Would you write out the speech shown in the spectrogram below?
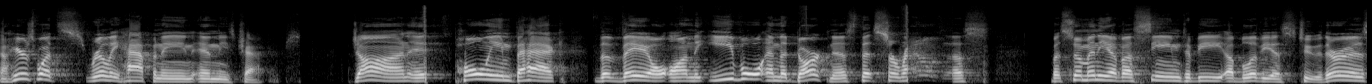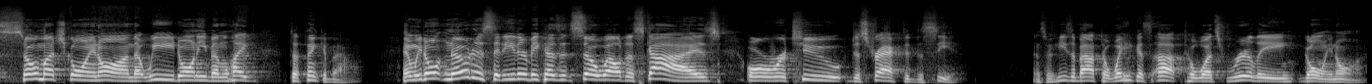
Now, here's what's really happening in these chapters John is pulling back the veil on the evil and the darkness that surrounds us, but so many of us seem to be oblivious to. There is so much going on that we don't even like to think about. And we don't notice it either because it's so well disguised or we're too distracted to see it. And so he's about to wake us up to what's really going on.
